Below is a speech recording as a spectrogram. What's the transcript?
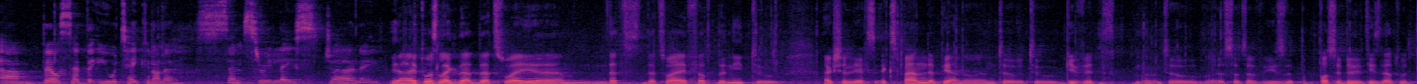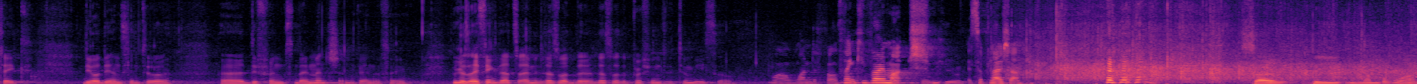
Um, Bill said that you were taken on a sensory lace journey. Yeah, it was like that. That's why um, that's that's why I felt the need to actually ex- expand the piano and to to give it to uh, sort of use the p- possibilities that would take the audience into a, a different dimension, kind of thing. Because I think that's I mean that's what the that's what the perfume did to me. So. Well, wonderful. Thank you very much. Thank you. It's a pleasure. So the number one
